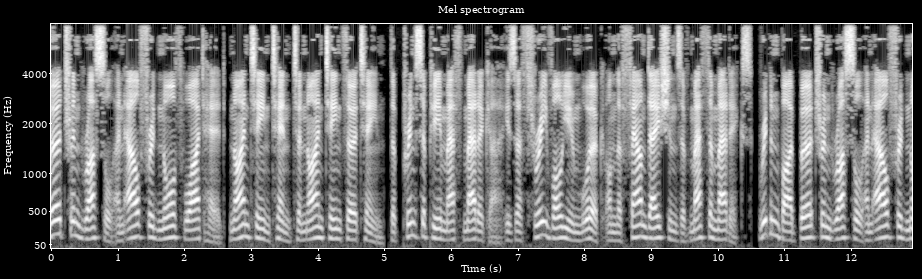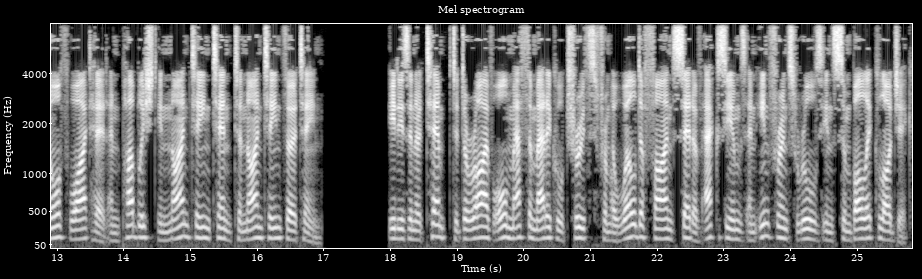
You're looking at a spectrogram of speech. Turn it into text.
Bertrand Russell and Alfred North Whitehead (1910–1913). The Principia Mathematica is a three-volume work on the foundations of mathematics, written by Bertrand Russell and Alfred North Whitehead and published in 1910–1913. It is an attempt to derive all mathematical truths from a well-defined set of axioms and inference rules in symbolic logic.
